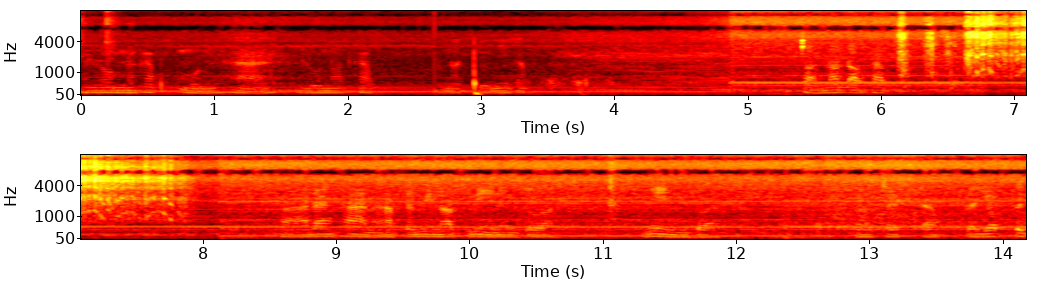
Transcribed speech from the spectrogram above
พัดลมนะครับ หมุนหารูน็อตครับรูน็อตอยู่นี่ครับถอดน็อตออกครับฝาด้านข้างนะครับ จะมีน็อตนี่หนึ่งตัว นี่หนึ่งตัวเราจะจับแล้วยกขึ้น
